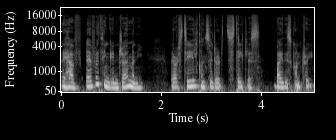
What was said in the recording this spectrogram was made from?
they have everything in Germany, they are still considered stateless by this country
